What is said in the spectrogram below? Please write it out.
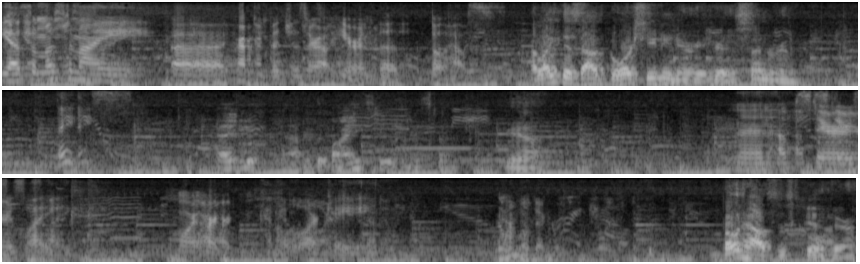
yeah, so most of my uh, crafting benches are out here in the boathouse. I like this outdoor seating area here, the sunroom. Thanks. Yeah, I do. Yeah, the vines too is a nice touch. Yeah. And then upstairs is like more art, kind of a little arcade. Really well decorated. Boathouse is cool here.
